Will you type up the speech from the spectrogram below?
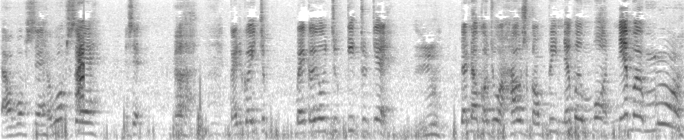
The wolf said, the wolf said, he said, Cái going to, cái going to get today. Mm. Then I go to a house called pig, never more, never more.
